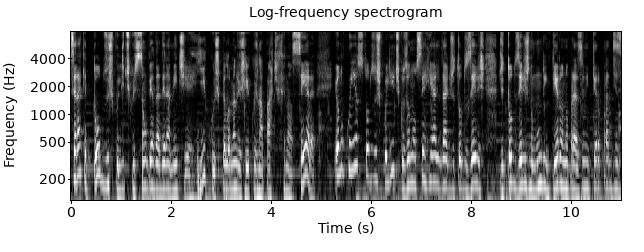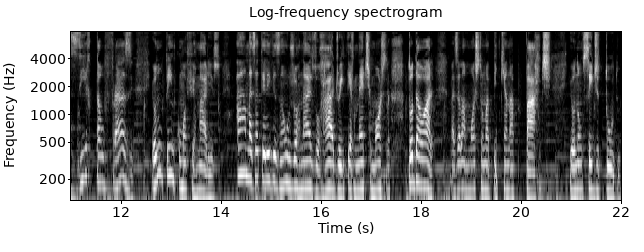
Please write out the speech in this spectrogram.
Será que todos os políticos são verdadeiramente ricos, pelo menos ricos na parte financeira? Eu não conheço todos os políticos, eu não sei a realidade de todos eles, de todos eles no mundo inteiro, no Brasil inteiro, para dizer tal frase. Eu não tenho como afirmar isso. Ah, mas a televisão, os jornais, o rádio, a internet mostra toda hora, mas ela mostra uma pequena parte. Eu não sei de tudo.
